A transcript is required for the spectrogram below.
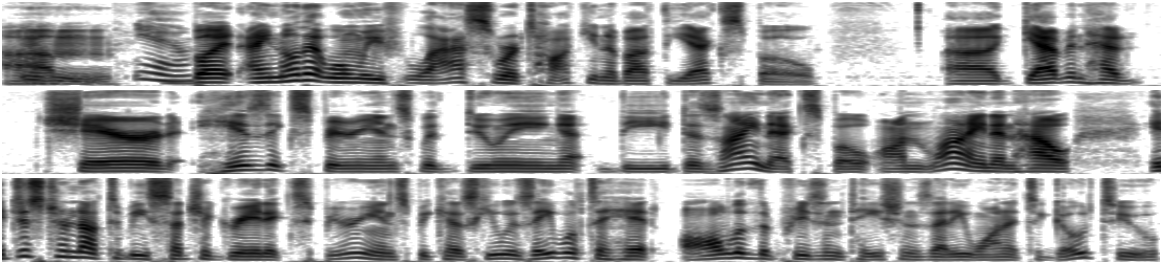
Um, Yeah. but I know that when we last were talking about the expo, uh, Gavin had shared his experience with doing the design expo online and how it just turned out to be such a great experience because he was able to hit all of the presentations that he wanted to go to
